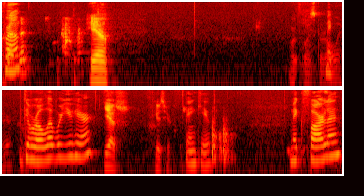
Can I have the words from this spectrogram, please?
Crump? Here. Was Mc- Gurrola here? Gurrola, were you here? Yes, he's here. Thank you. McFarland?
